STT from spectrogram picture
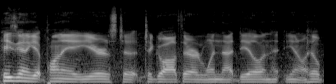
he's going to get plenty of years to, to go out there and win that deal. And, you know, he'll,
